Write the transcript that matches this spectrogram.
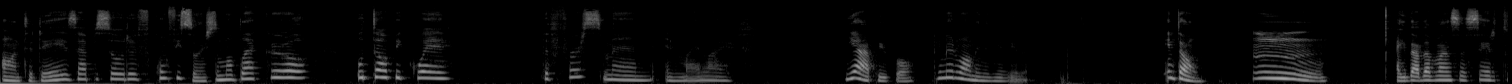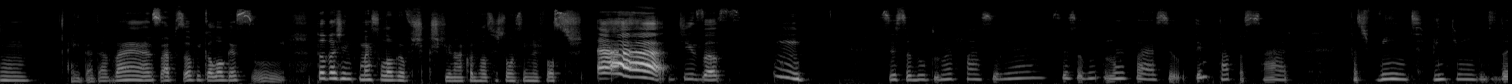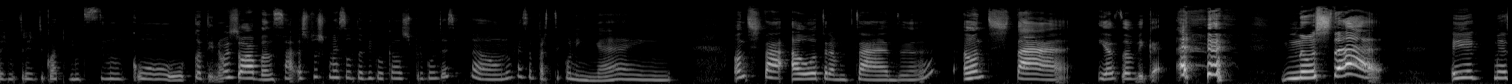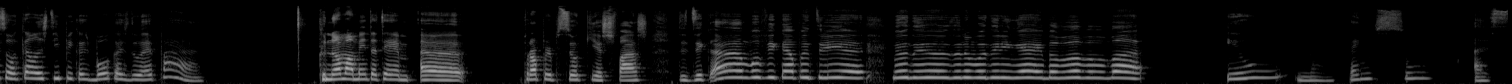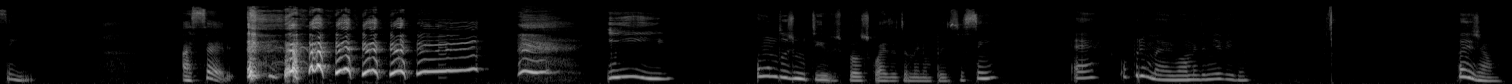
On today's episode of Confissões de uma Black Girl, o tópico é The First Man in My Life. Yeah, people. Primeiro homem da minha vida. Então, hum, a idade avança, certo? A idade avança, a pessoa fica logo assim. Toda a gente começa logo a vos questionar quando vocês estão assim nos vossos. Ah! Jesus! Hum. Ser adulto não é fácil, yeah. Ser adulto não é fácil. O tempo está a passar fazes 20, 21, 22, 23, 24, 25, continuas só a avançar. As pessoas começam a vir com aquelas perguntas: então, não vais aparecer com ninguém? Onde está a outra metade? Onde está? E a pessoa fica: não está! E aí começam aquelas típicas bocas do epá, que normalmente até a própria pessoa que as faz de dizer ah, vou ficar patria, meu Deus, eu não vou ter ninguém, blá blá blá. Eu penso assim. A sério. e um dos motivos pelos quais eu também não penso assim é o primeiro homem da minha vida. Vejam,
